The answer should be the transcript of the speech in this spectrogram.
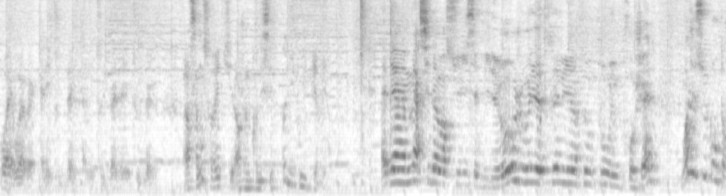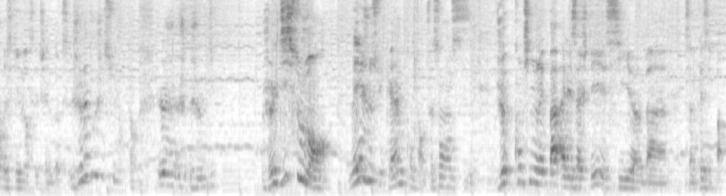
ouais, ouais, ouais, elle est toute belle, elle est toute belle, elle est toute belle. Alors ça m'en qui Alors je ne connaissais pas du tout Hyperion. Eh bien, merci d'avoir suivi cette vidéo. Je vous dis à très bientôt pour une prochaine. Moi, je suis content de ce qui est dans cette chaîne box. Je l'avoue, je suis content. Je, je- le dis, je le dis souvent, mais je suis quand même content. De toute façon, je continuerai pas à les acheter si euh, ben, ça me plaisait pas.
